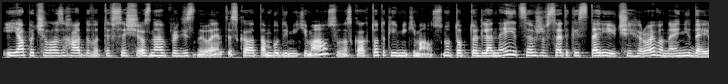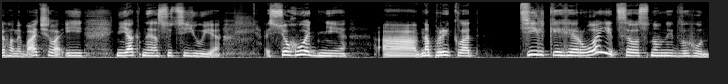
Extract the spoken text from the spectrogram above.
і я почала згадувати все, що я знаю про Діснейленд, і сказала, там буде Мікі Маус. Вона сказала, хто такий Мікі Маус. Ну тобто для неї це вже все таки старіючий герой. Вона ніде його не бачила і ніяк не асоціює. Сьогодні, наприклад. Тільки герої це основний двигун.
